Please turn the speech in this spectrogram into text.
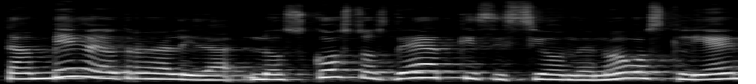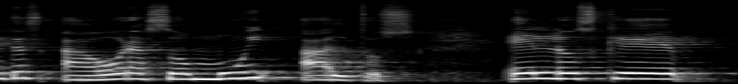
también hay otra realidad. Los costos de adquisición de nuevos clientes ahora son muy altos, en los que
